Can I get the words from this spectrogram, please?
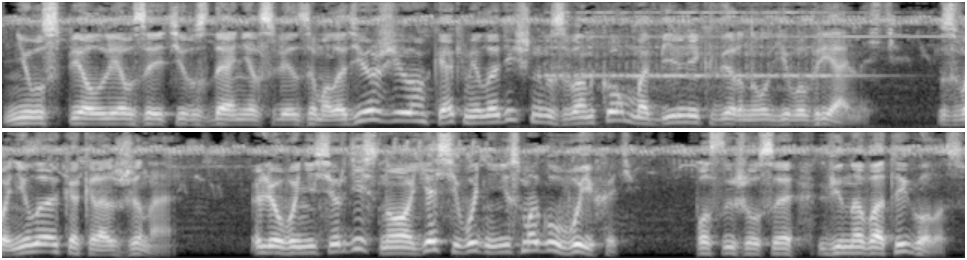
Не успел Лев зайти в здание вслед за молодежью, как мелодичным звонком мобильник вернул его в реальность. Звонила как раз жена. «Лева, не сердись, но я сегодня не смогу выехать», – послышался виноватый голос.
